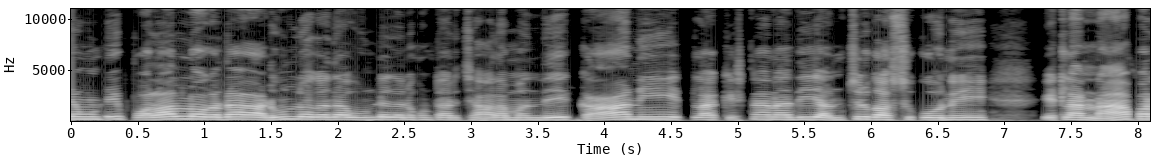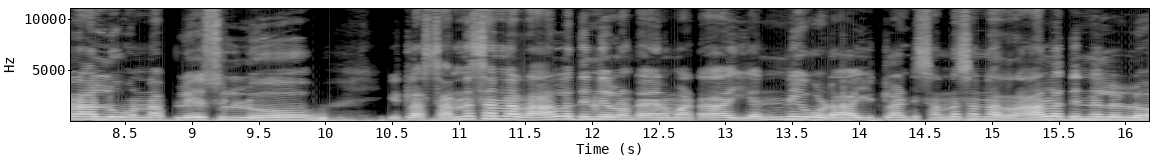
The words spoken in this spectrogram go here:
ఏముంటాయి? పొలాల్లో కదా అడవుల్లో కదా ఉండేది అనుకుంటారు చాలామంది. కానీ ఇట్లా కృష్ణానది అంచులు కాసుకొని ఇట్లా నాపరాళ్ళు ఉన్న ప్లేసుల్లో ఇట్లా సన్న సన్న రాళ్ళ దిన్నెలు ఉంటాయన్నమాట ఇవన్నీ కూడా ఇట్లాంటి సన్న సన్న రాళ్ళ దిన్నెలలో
